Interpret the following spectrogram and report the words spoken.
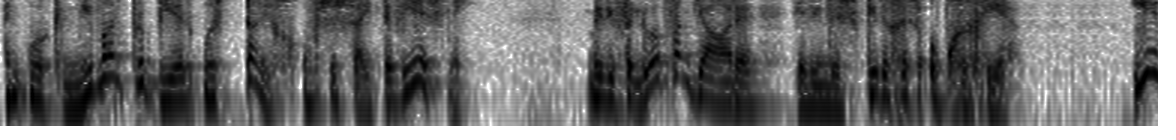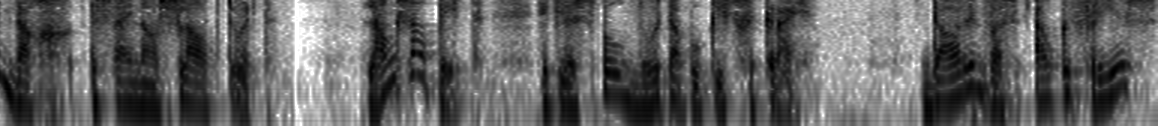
En ook niemand probeer oortuig om so sy te wees nie. Met die verloop van jare het die nuuskieriges opgegee. Eendag is sy na slaap dood. Langs haar bed het hulle spul notaboekies gekry. Daarin was elke vrees,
